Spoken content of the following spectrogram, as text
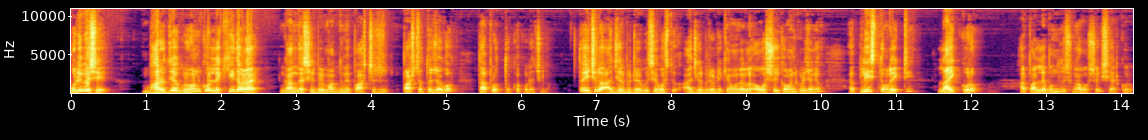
পরিবেশে ভারতীয় গ্রহণ করলে কী দাঁড়ায়? গান্ধা শিল্পের মাধ্যমে পাশ্চাত্য পাশ্চাত্য জগৎ তা প্রত্যক্ষ করেছিল। তো এই ছিল আজকের ভিডিওর বিষয়বস্তু। আজকের ভিডিওটি কেমন লাগল অবশ্যই কমেন্ট করে জানিও। আর প্লিজ তোমরা একটি লাইক করো। আর পারলে বন্ধুদের সঙ্গে অবশ্যই শেয়ার করো।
